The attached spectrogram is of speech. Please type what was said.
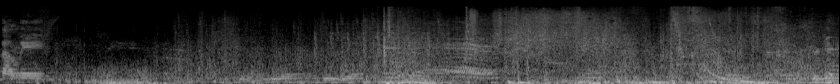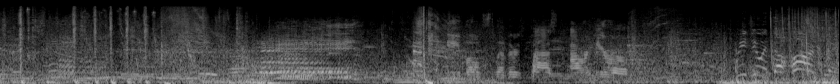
the lead. Evil slithers past our hero. We do it the hard way.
